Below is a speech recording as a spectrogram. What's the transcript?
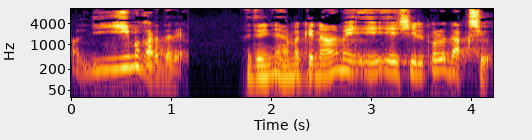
අදීම කරදරයක්. මෙතන ඉන්න හැම කෙනාම ඒ ඒ ශිල්පවල දක්ෂයෝ.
